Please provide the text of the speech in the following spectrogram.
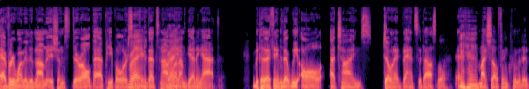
everyone in the denominations, they're all bad people or something. Right. That's not Right. what I'm getting at. Because I think that we all at times don't advance the gospel, Mhm. myself included.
